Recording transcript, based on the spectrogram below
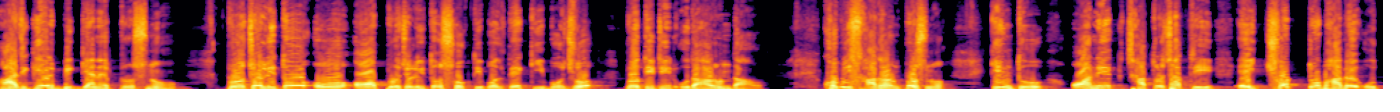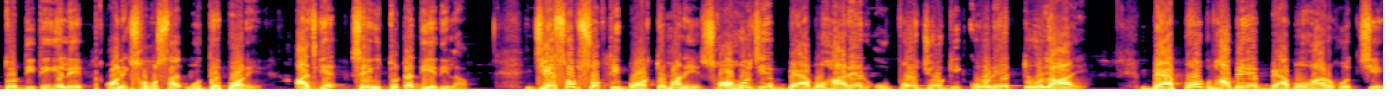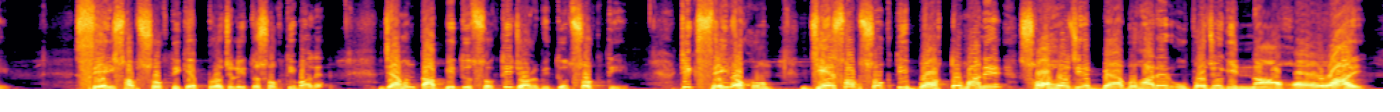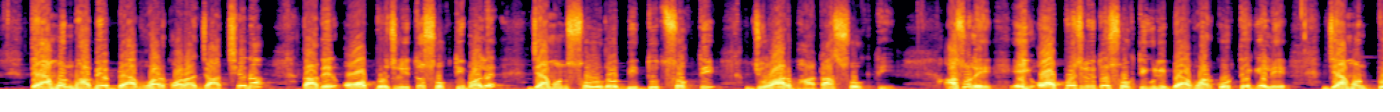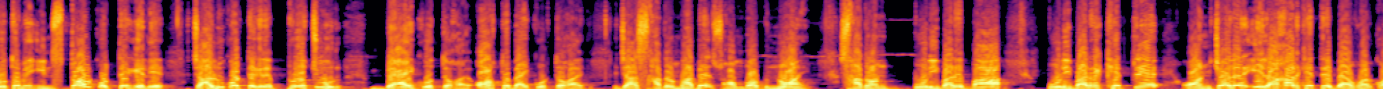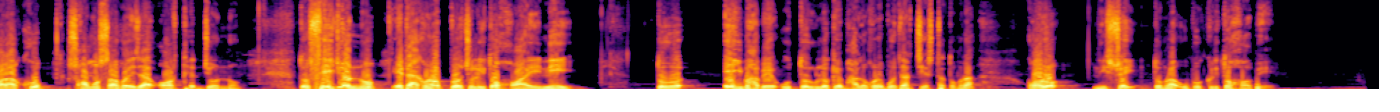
আজকের বিজ্ঞানের প্রশ্ন, প্রচলিত ও অপ্রচলিত শক্তি বলতে কি বোঝো? প্রতিটির উদাহরণ দাও। খুবই সাধারণ প্রশ্ন, কিন্তু অনেক ছাত্রছাত্রী এই ছোট্টভাবে উত্তর দিতে গেলে অনেক সমস্যার মধ্যে পড়ে। আজকে সেই উত্তরটা দিয়ে দিলাম। যেসব শক্তি বর্তমানে সহজে ব্যবহারের উপযোগী করে তোলায় ব্যাপকভাবে ব্যবহার হচ্ছে সেই সব শক্তিকে প্রচলিত শক্তি বলে, যেমন তাপবিদ্যুৎ শক্তি, জলবিদ্যুৎ শক্তি। ঠিক সেই রকম যেসব শক্তি বর্তমানে সহজে ব্যবহারের উপযোগী না হওয়ায় তেমনভাবে ব্যবহার করা যাচ্ছে না, তাদের অপ্রচলিত শক্তি বলে, যেমন সৌর বিদ্যুৎ শক্তি, জোয়ার ভাটা শক্তি। আসলে এই অপ্রচলিত শক্তিগুলি ব্যবহার করতে গেলে, যেমন প্রথমে ইনস্টল করতে গেলে, চালু করতে গেলে প্রচুর ব্যয় করতে হয়, অর্থ ব্যয় করতে হয়, যা সাধারণভাবে সম্ভব নয়। সাধারণ পরিবারে বা পরিবারের ক্ষেত্রে, অঞ্চলের এলাকার ক্ষেত্রে ব্যবহার করা খুব সমস্যা হয়ে যায় অর্থের জন্য। তো সেই জন্য এটা এখনও প্রচলিত হয়নি। তো এইভাবে উত্তরগুলোকে ভালো করে বোঝার চেষ্টা তোমরা করো। নিশ্চয়ই তোমরা উপকৃত হবে।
